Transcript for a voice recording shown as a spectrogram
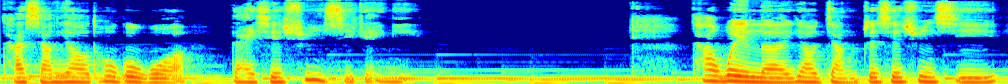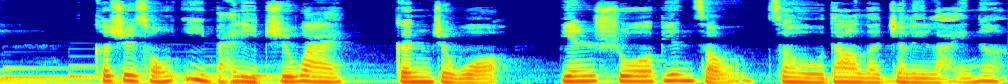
他想要透过我带些讯息给你。他为了要讲这些讯息，可是从一百里之外跟着我。”边说边走，走到了这里来呢。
